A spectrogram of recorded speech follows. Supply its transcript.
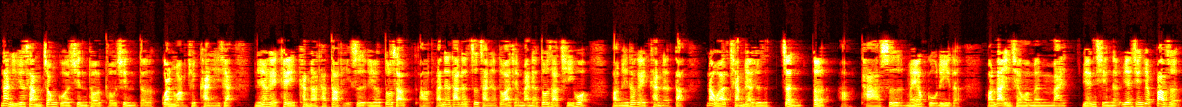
那你就上中国信托投信的官网去看一下，你就可以可以看到它到底是有多少啊，反正它的资产有多少钱，买了多少期货啊，你都可以看得到。那我要强调就是正二啊，它是没有股利的。好，那以前我们买圆形的，圆形就抱着。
